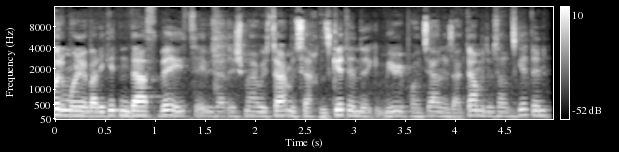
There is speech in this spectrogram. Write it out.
Good morning, everybody. Gittin Daf Beit. We start Masechtas Gittin. The Meiri points out in his Akdam Gittin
